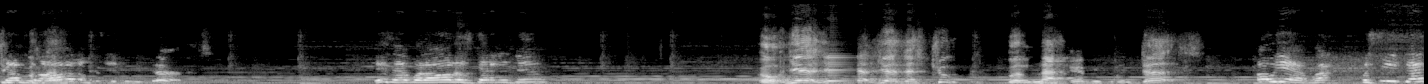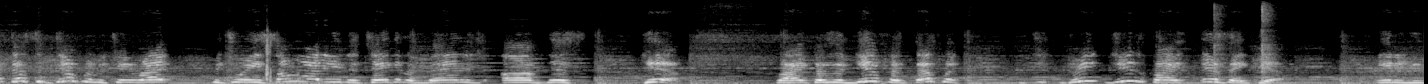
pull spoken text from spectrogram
you that's what all of do does. Isn't that what all of us got to do? Oh yeah, yeah, yeah. That's true but not everyone does. Oh yeah, well, but see that that's the difference between right between somebody that's taking advantage of this gift, right? Because the gift is that's what Jesus Christ is a gift. Either you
